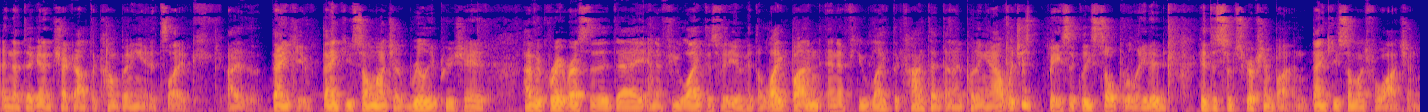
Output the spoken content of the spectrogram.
and that they're to check out the company it's like i thank you. Thank you so much. I really appreciate it have a great rest of the day. And if you like this video, hit the like button. And if you like the content that I'm putting out, which is basically soap related, hit the subscription button. Thank you so much for watching.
